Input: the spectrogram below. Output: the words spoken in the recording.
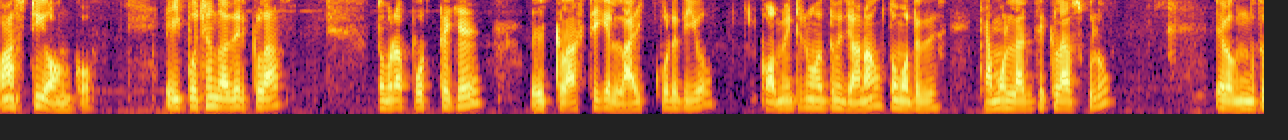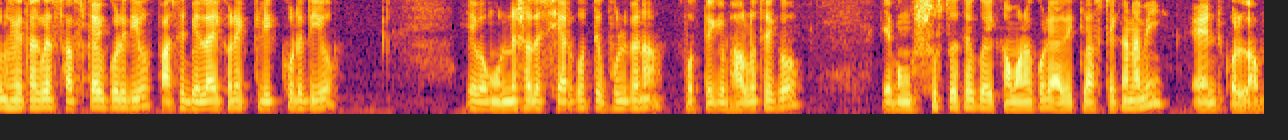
পাঁচটি অঙ্ক। এই পর্যন্ত তাদের ক্লাস। তোমরা প্রত্যেকে এই ক্লাসটিকে লাইক করে দিও। কমেন্টের মাধ্যমে জানাও তোমাদের কেমন লাগছে ক্লাসগুলো। এবং নতুন হয়ে থাকলে সাবস্ক্রাইব করে দিও, পাশে বেল আইকনে ক্লিক করে দিও। এবং অন্যের সাথে শেয়ার করতে ভুলবে না। প্রত্যেকে ভালো থেকো এবং সুস্থ থেকো। এই কামনা করে আজকের ক্লাসটা এখানে আমি এন্ড করলাম।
